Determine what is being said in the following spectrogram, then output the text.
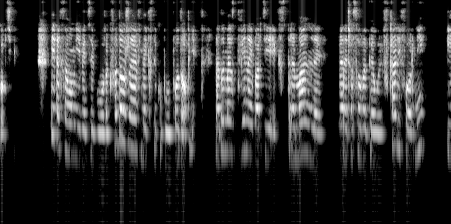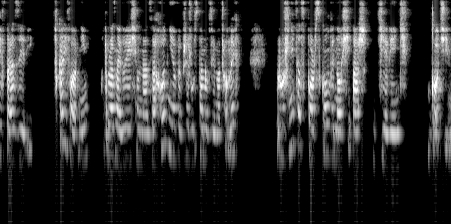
godzin. I tak samo mniej więcej było w Ekwadorze, w Meksyku było podobnie. Natomiast dwie najbardziej ekstremalne zmiany czasowe były w Kalifornii i w Brazylii. W Kalifornii, która znajduje się na zachodnim wybrzeżu Stanów Zjednoczonych, różnica z Polską wynosi aż 9 godzin.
